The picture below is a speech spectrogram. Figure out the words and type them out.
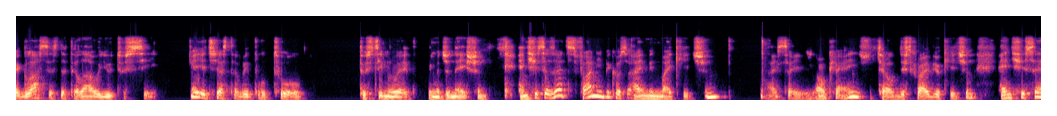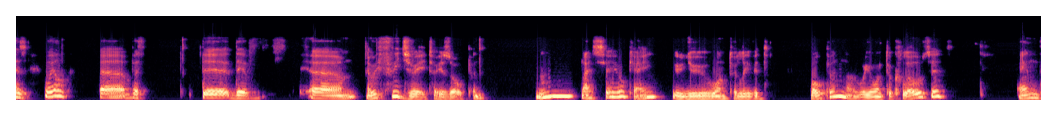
uh, glasses that allow you to see. It's just a little tool to stimulate imagination. And she says, that's funny because I'm in my kitchen. I say, okay, tell, describe your kitchen. And she says, well, uh, but the, the um, refrigerator is open. Mm, I say, okay, do you want to leave it open or we want to close it? And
